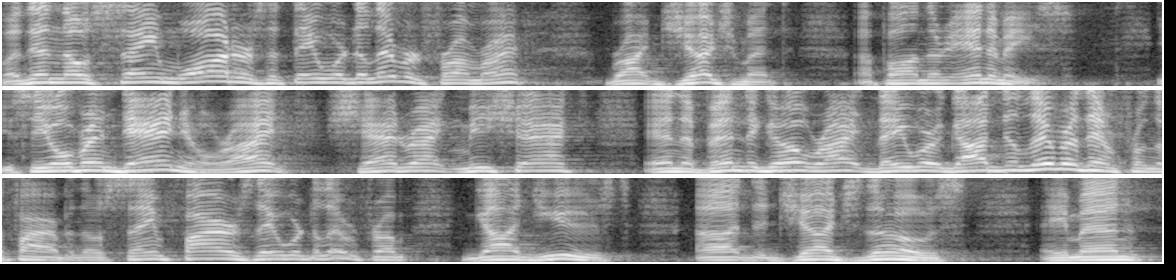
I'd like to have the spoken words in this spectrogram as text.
But then those same waters that they were delivered from, right? Brought judgment upon their enemies. You see over in Daniel, right? Shadrach, Meshach, and Abednego, right? They were, God delivered them from the fire, but those same fires they were delivered from, God used uh, to judge those, amen,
